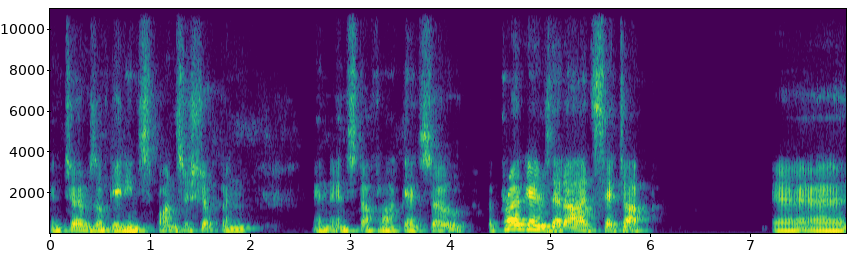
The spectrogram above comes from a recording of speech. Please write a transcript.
in terms of getting sponsorship and and, and stuff like that. So the programs that I had set up uh,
